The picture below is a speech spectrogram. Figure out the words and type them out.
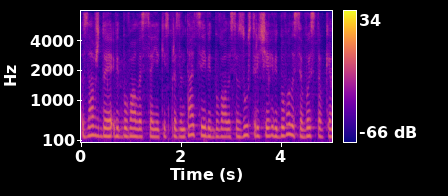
завжди відбувалися якісь презентації, відбувалися зустрічі, відбувалися виставки,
